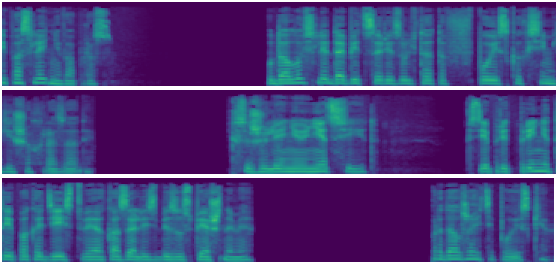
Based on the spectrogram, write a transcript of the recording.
И последний вопрос. Удалось ли добиться результатов в поисках семьи Шахразады? К сожалению, нет, Сиит. Все предпринятые пока действия оказались безуспешными. Продолжайте поиски.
